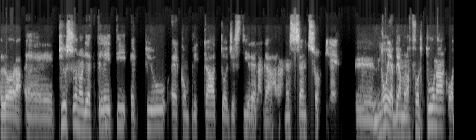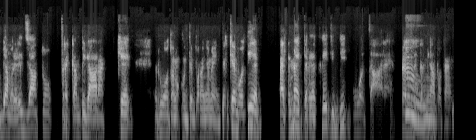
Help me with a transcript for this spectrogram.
Allora, eh, più sono gli atleti e più è complicato gestire la gara, nel senso che eh, noi abbiamo la fortuna o abbiamo realizzato tre campi gara che ruotano contemporaneamente, il che vuol dire permettere agli atleti di ruotare per un mm. determinato tempo.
